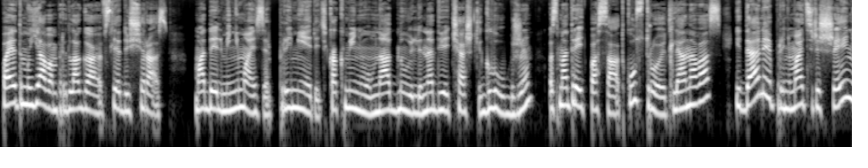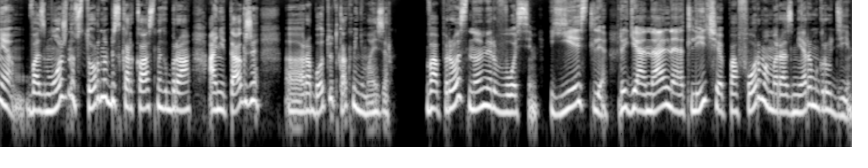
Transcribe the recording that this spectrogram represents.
Поэтому я вам предлагаю в следующий раз модель минимайзер примерить как минимум на одну или на две чашки глубже, посмотреть посадку, устроит ли она вас, и далее принимать решение, возможно, в сторону бескаркасных бра. Они также э, работают как минимайзер. Вопрос номер восемь. Есть ли региональное отличие по формам и размерам груди?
